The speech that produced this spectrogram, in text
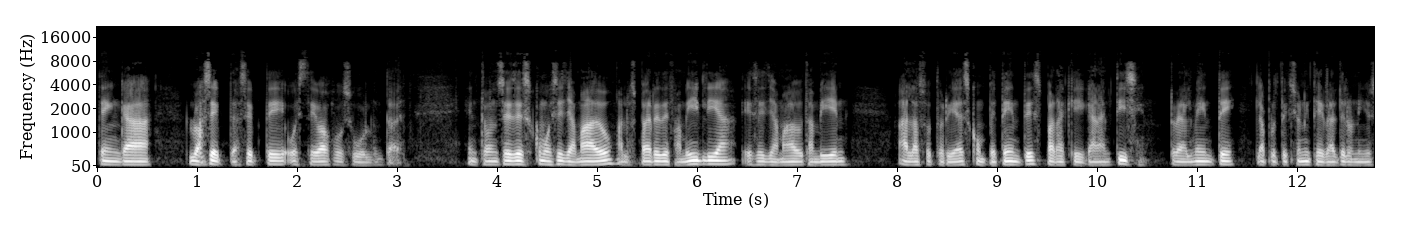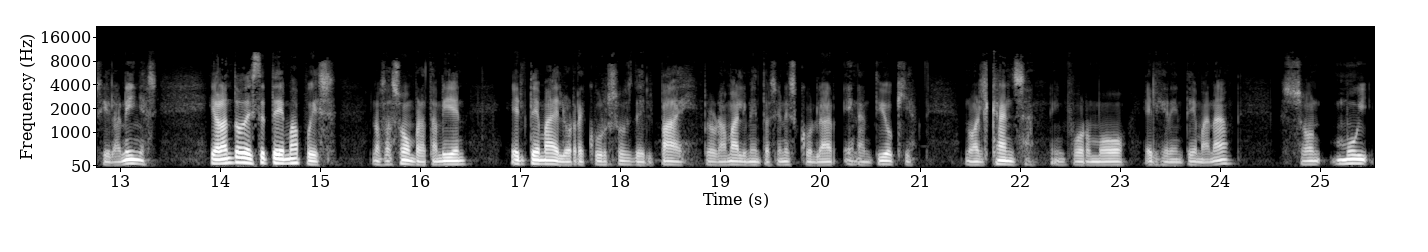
tenga, lo acepte, acepte o esté bajo su voluntad. Entonces es como ese llamado a los padres de familia, ese llamado también a las autoridades competentes para que garanticen realmente la protección integral de los niños y de las niñas. Y hablando de este tema, pues nos asombra también el tema de los recursos del PAE, Programa de Alimentación Escolar en Antioquia no alcanzan, informó el gerente de Maná. Son muy,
